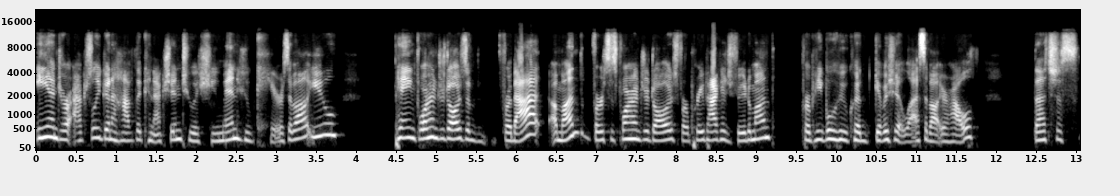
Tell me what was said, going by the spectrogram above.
And you're actually going to have the connection to a human who cares about you. Paying $400 for that a month versus $400 for prepackaged food a month for people who could give a shit less about your health. That's just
